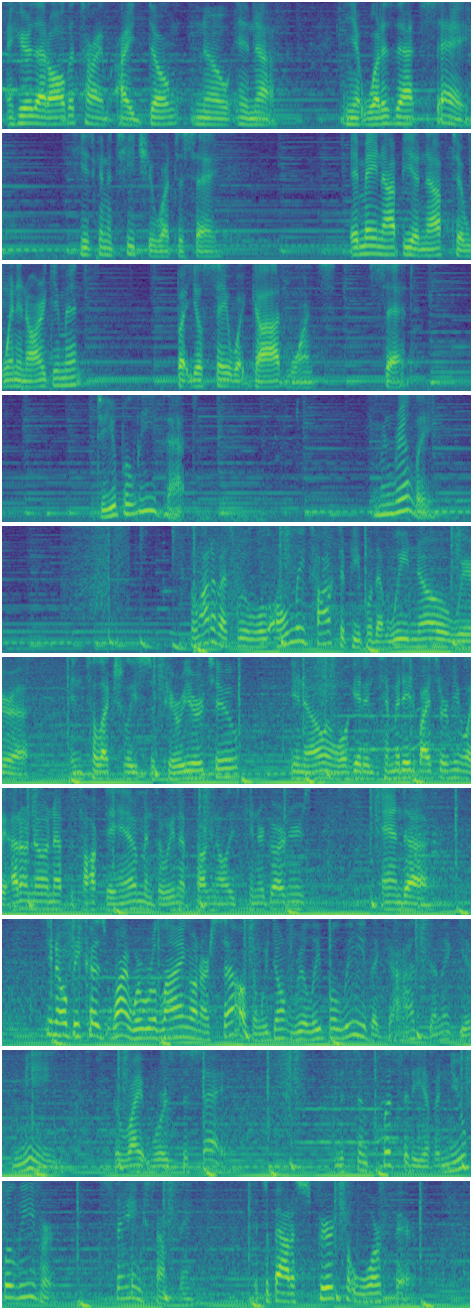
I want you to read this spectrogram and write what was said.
I hear that all the time. I don't know enough. And yet, what does that say? He's going to teach you what to say. It may not be enough to win an argument, but you'll say what God once said. Do you believe that? I mean, really? A lot of us we will only talk to people that we know we're uh, intellectually superior to, you know, and we'll get intimidated by certain people. Like, I don't know enough to talk to him, and so we end up talking to all these kindergartners. And, uh, you know, because why? We're relying on ourselves, and we don't really believe that God's going to give me the right words to say. And the simplicity of a new believer saying something it's about a spiritual warfare.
